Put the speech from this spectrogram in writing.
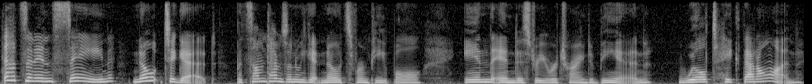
That's an insane note to get. But sometimes when we get notes from people in the industry we're trying to be in, we'll take that on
